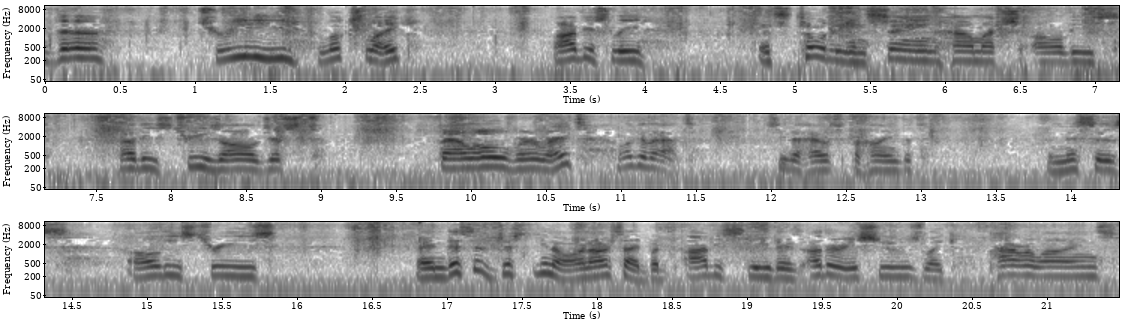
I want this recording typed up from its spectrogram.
the tree looks like. Obviously, it's totally insane how much all these, how these trees all just fell over, right? Look at that. See the house behind it? And this is all these trees. And this is just, you know, on our side, but obviously there's other issues like power lines.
